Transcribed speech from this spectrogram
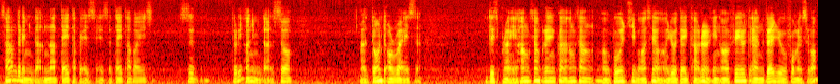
사람들입니다. not databases, 데이터베이스들이 아닙니다. So, uh, don't always display, 항상 그러니까 항상 어, 보지 마세요. your data를 in a field and value format으로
